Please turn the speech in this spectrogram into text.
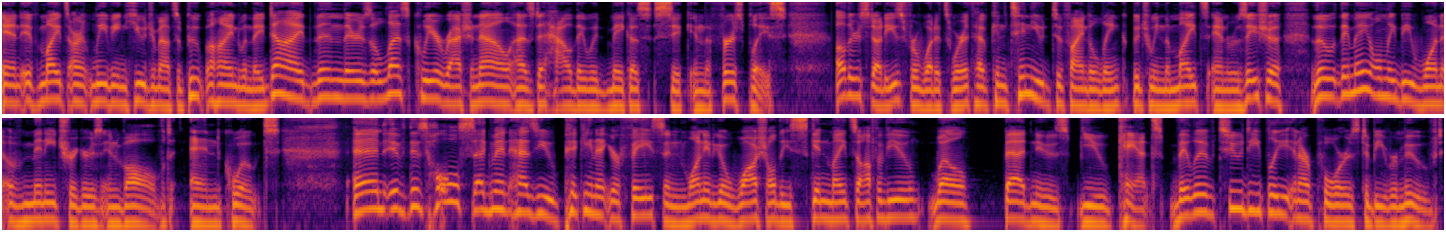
And if mites aren't leaving huge amounts of poop behind when they die, then there's a less clear rationale as to how they would make us sick in the first place. Other studies, for what it's worth, have continued to find a link between the mites and rosacea, though they may only be one of many triggers involved. End quote. And if this whole segment has you picking at your face and wanting to go wash all these skin mites off of you, well, Bad news, you can't. They live too deeply in our pores to be removed.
